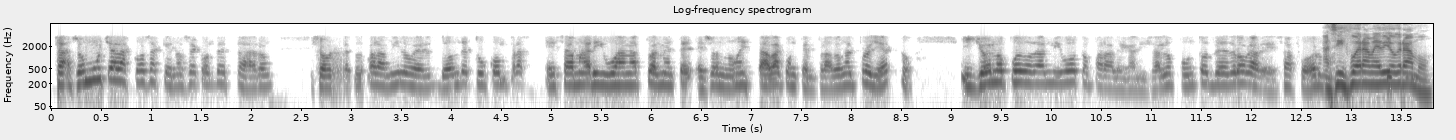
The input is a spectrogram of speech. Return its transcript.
O sea, son muchas las cosas que no se contestaron, sobre todo para mí lo de dónde tú compras esa marihuana actualmente, eso no estaba contemplado en el proyecto. Y yo no puedo dar mi voto para legalizar los puntos de droga de esa forma. Así fuera medio gramo.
